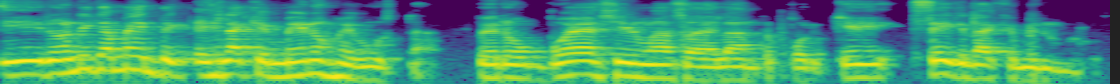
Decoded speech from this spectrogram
Irónicamente es la que menos me gusta, pero voy a decir más adelante por qué sé que es la que menos me gusta.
